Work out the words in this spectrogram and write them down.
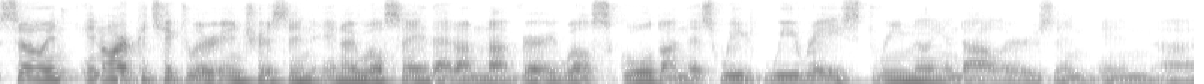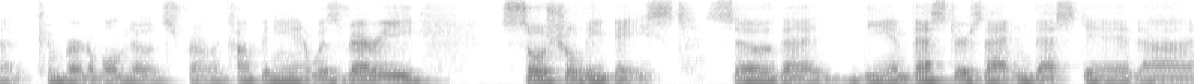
So in, in our particular interest, and, and I will say that I'm not very well schooled on this, we, we raised $3 million in, in uh, convertible notes from a company, and it was very socially based. So that the investors that invested uh,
